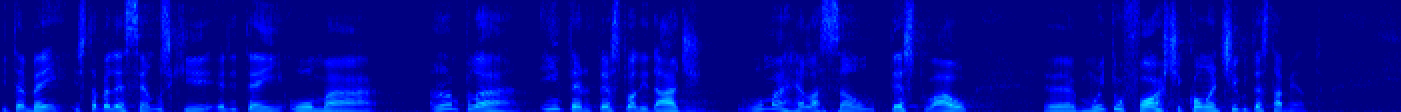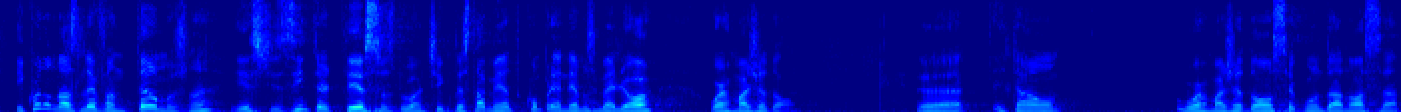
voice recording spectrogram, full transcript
E também estabelecemos que ele tem uma ampla intertextualidade, uma relação textual eh, muito forte com o Antigo Testamento. E quando nós levantamos né, estes intertextos do Antigo Testamento, compreendemos melhor o Armagedon. Eh, então, o Armagedon, segundo a nossa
